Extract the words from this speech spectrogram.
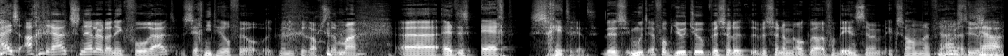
hij is achteruit sneller dan ik vooruit. Dat zegt niet heel veel. Ik ben niet de rapste. maar eh, het is echt schitterend. Dus je moet even op YouTube. We zullen, we zullen hem ook wel even op de Instagram. Ik zal hem even Ja, doorsturen. Ja.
